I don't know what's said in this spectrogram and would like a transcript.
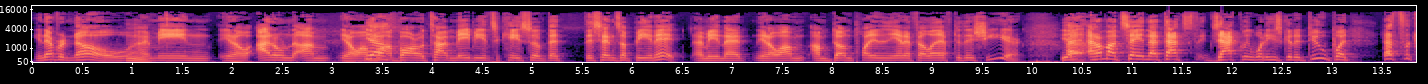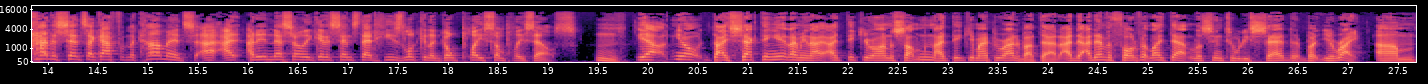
You never know. I mean, you know, I don't. I'm, you know, I'm Hmm. Yeah. borrowed time. Maybe it's a case of that. This ends up being it. I mean, that you know, I'm I'm done playing in the NFL after this year. Yeah. I- and I'm not saying that that's exactly what he's going to do, but that's the kind of sense I got from the comments. I, I I didn't necessarily get a sense that he's looking to go play someplace else. Yeah, you know, dissecting it. I mean, I, I think you're onto something. I think you might be right about that. I, I never thought of it like that, listening to what he said. But you're right. Um,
